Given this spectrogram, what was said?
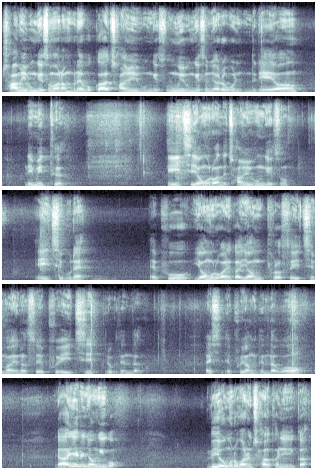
좌미분계수만 한번 해볼까? 좌미분계수, 우미분계수는 여러분들이 해요. 리미트 h 0으로 가는데 좌미분계수 h분의 f 0으로 가니까 0 플러스 h 마이너스 fh 이렇게 된다고. 아이씨 f0 된다고. 야 얘는 0이고. 근데 0으로 가는 좌극한이니까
